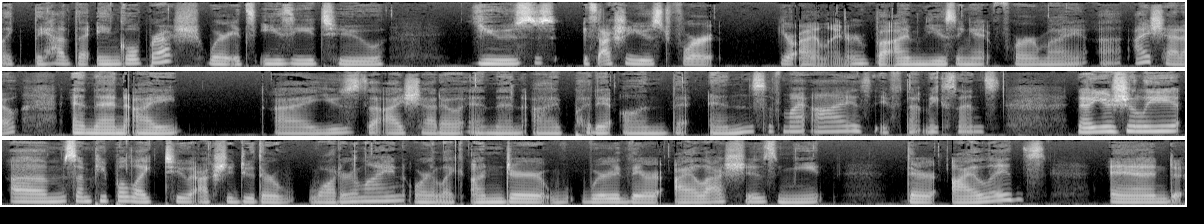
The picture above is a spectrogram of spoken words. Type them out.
like they have the angle brush where it's easy to use. It's actually used for your eyeliner, but I'm using it for my uh, eyeshadow. And then I I use the eyeshadow and then I put it on the ends of my eyes, if that makes sense. Now, usually, um, some people like to actually do their waterline or like under where their eyelashes meet their eyelids. And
